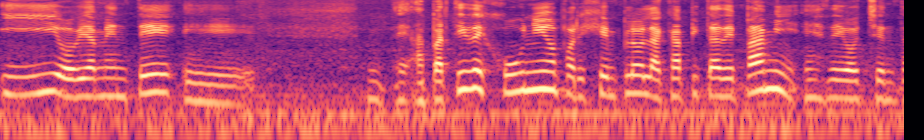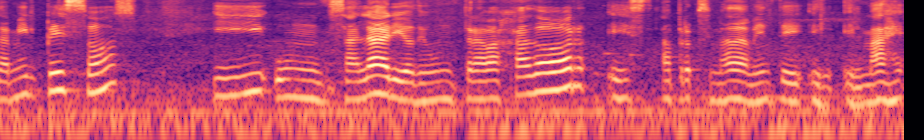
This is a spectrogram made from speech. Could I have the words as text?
y obviamente eh, a partir de junio, por ejemplo, la cápita de PAMI es de 80 mil pesos y un salario de un trabajador es aproximadamente el, el más, eh,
